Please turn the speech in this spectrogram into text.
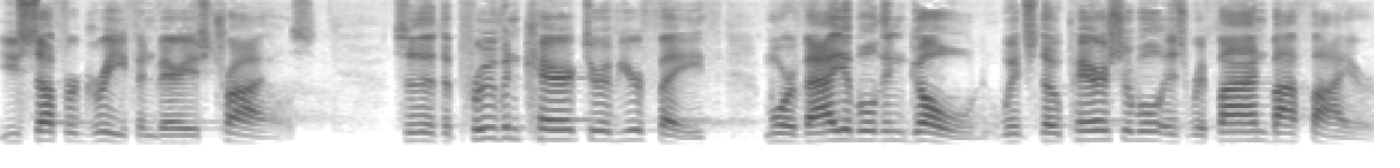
you suffer grief in various trials, so that the proven character of your faith, more valuable than gold, which though perishable is refined by fire,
